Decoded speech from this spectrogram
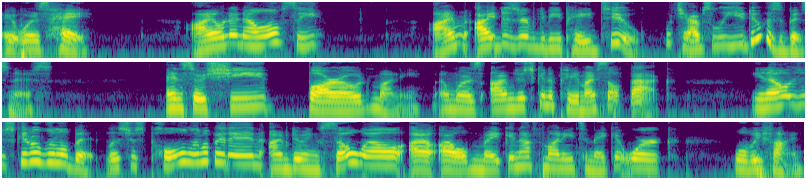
It was, hey, I own an LLC. I'm I deserve to be paid too, which absolutely you do as a business. And so she borrowed money and was, I'm just going to pay myself back. You know, just get a little bit. Let's just pull a little bit in. I'm doing so well. I'll, I'll make enough money to make it work. We'll be fine.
